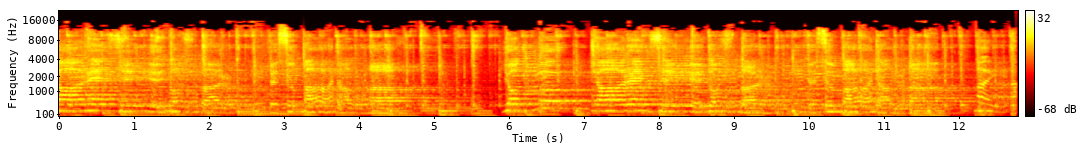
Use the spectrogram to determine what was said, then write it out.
çaresizli dostlar. Ve subhanallah. Yok mu çaresizli dostlar? Ve subhanallah. Ay ay.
